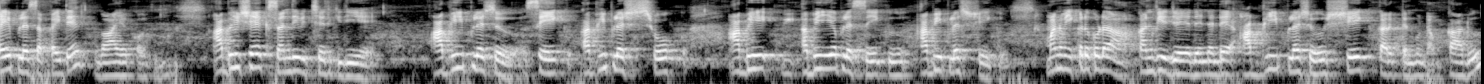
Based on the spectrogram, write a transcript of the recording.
గై ప్లస్ అక్ అయితే గాయక్ అవుతుంది. అభిషేక్ సంధి ఇది ఏ అభి ప్లస్ సేక్ అభి ప్లస్ షోక్ అభి అభియ ప్లస్ సేక్ అభి ప్లస్ షేక్ మనం ఇక్కడ కూడా కన్ఫ్యూజ్ అయ్యేది ఏంటంటే అభి ప్లస్ షేక్ కరెక్ట్ అనుకుంటాం కాదు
